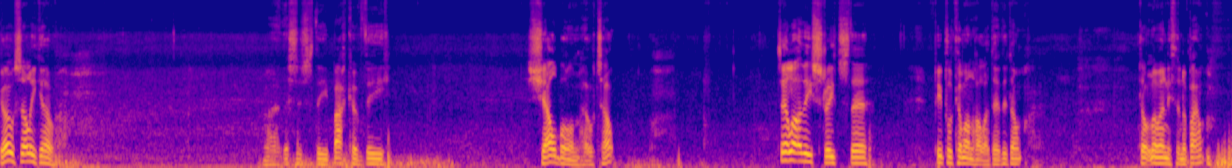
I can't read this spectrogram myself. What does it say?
Go, Sully, go. Right, this is the back of the Shelbourne Hotel. See, a lot of these streets, there, people come on holiday. They don't don't know anything about them.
